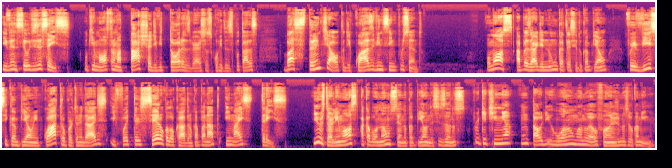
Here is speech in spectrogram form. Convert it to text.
e venceu 16, o que mostra uma taxa de vitórias versus corridas disputadas bastante alta, de quase 25%. O Moss, apesar de nunca ter sido campeão, foi vice-campeão em quatro oportunidades e foi terceiro colocado no campeonato em mais três. E o Sterling Moss acabou não sendo campeão nesses anos porque tinha um tal de Juan Manuel Fangio no seu caminho.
